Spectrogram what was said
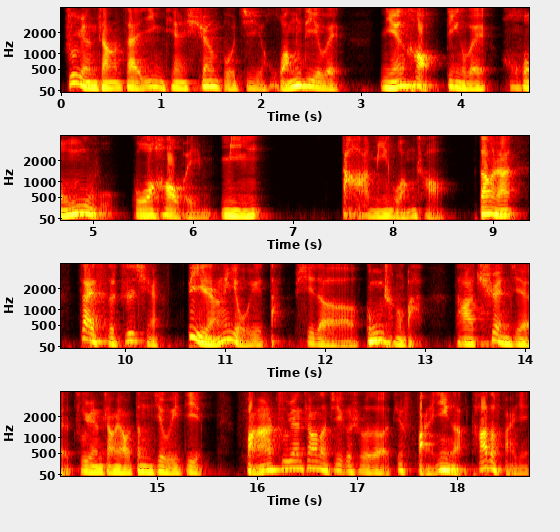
朱元璋在应天宣布继皇帝位，年号定为洪武，国号为明，大明王朝。当然，在此之前必然有一大批的功臣吧，他劝诫朱元璋要登基为帝。反而朱元璋的这个时候的这反应啊，他的反应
